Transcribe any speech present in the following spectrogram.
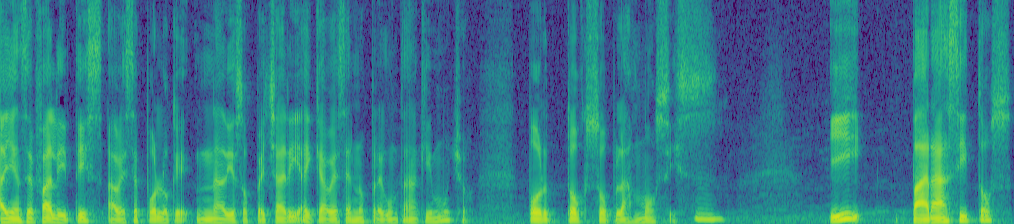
Hay encefalitis a veces por lo que nadie sospecharía y que a veces nos preguntan aquí mucho, por toxoplasmosis. Mm. Y parásitos.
